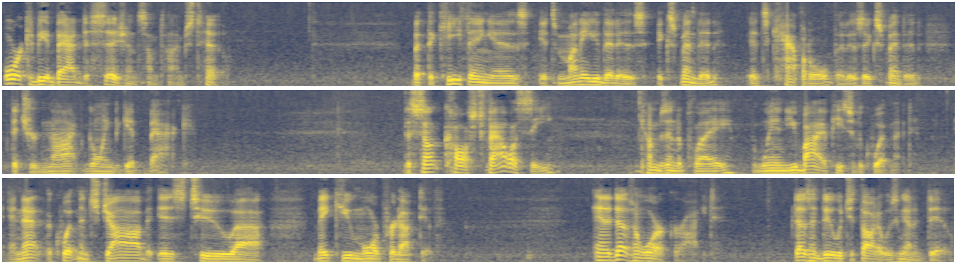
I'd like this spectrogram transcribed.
or it could be a bad decision sometimes too. But the key thing is it's money that is expended it's capital that is expended that you're not going to get back. The sunk cost fallacy comes into play when you buy a piece of equipment, and that equipment's job is to uh, make you more productive. And it doesn't work right, doesn't do what you thought it was going to do.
